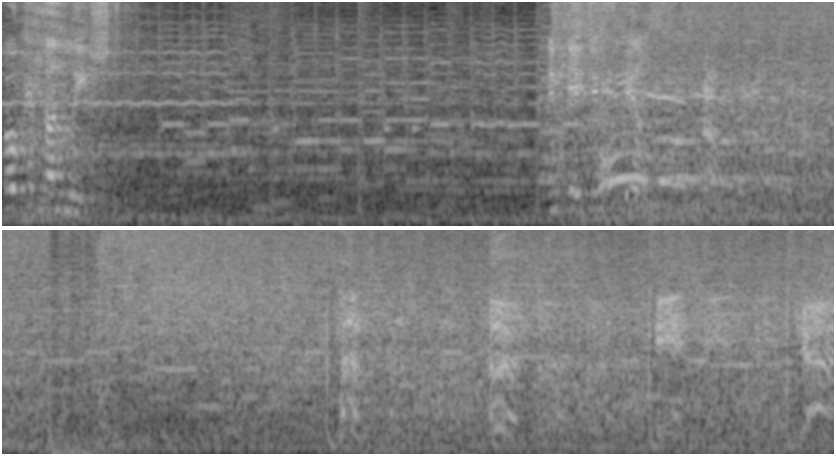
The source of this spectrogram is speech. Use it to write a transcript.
Focus unleashed. Engaging skill.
